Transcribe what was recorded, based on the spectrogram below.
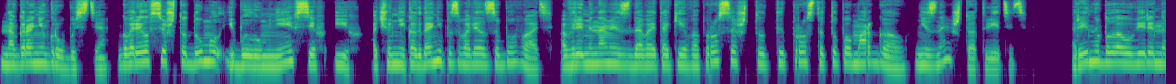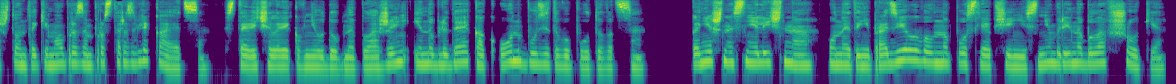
на грани грубости. Говорил все, что думал, и был умнее всех их, о чем никогда не позволял забывать, а временами задавая такие вопросы, что ты просто тупо моргал, не знаешь, что ответить. Рина была уверена, что он таким образом просто развлекается, ставя человека в неудобное положение и наблюдая, как он будет выпутываться. Конечно, с ней лично он это не проделывал, но после общения с ним Рина была в шоке.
